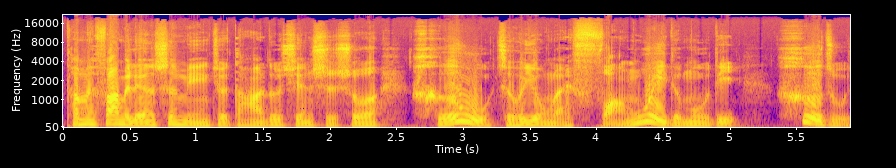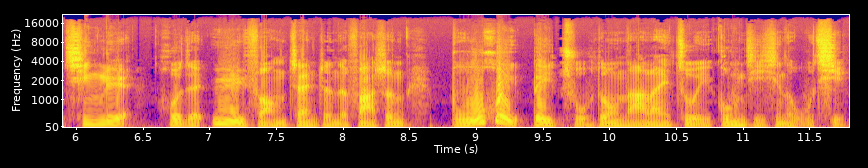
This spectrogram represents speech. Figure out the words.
他们发表联合声明，就大家都宣誓说，核武只会用来防卫的目的，吓阻侵略或者预防战争的发生，不会被主动拿来作为攻击性的武器。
